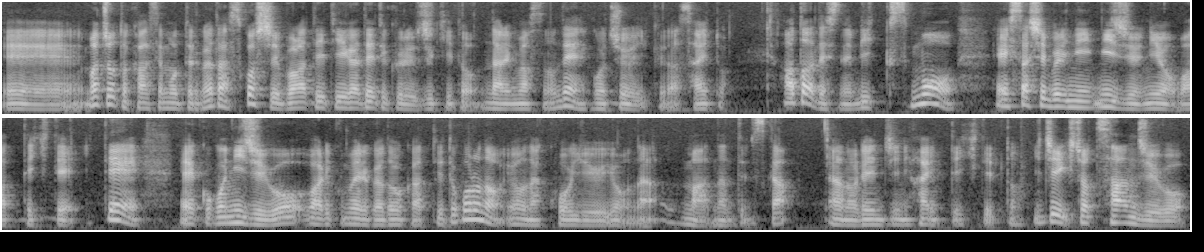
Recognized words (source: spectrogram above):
えー、まあ、ちょっと為替持ってる方は少しボラティティが出てくる時期となりますのでご注意くださいと。あとはですね、VIX も、えー、久しぶりに22を割ってきていて、えー、ここ20を割り込めるかどうかっていうところのような、こういうような、まあ、なんていうんですか、あのレンジに入ってきてると一時期ちょっと30を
